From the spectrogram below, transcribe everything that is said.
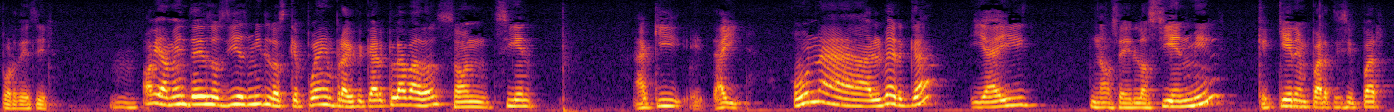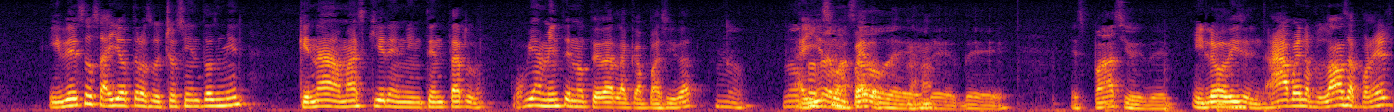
por decir. Mm. Obviamente esos 10 mil los que pueden practicar clavados son 100. Aquí eh, hay una alberca y hay, no sé, los 100 mil que quieren participar. Y de esos hay otros 800 mil que nada más quieren intentarlo. Obviamente no te da la capacidad. No. No, Ahí es un pedo. de, de, de espacio y de... Y luego dicen, ah, bueno, pues vamos a poner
